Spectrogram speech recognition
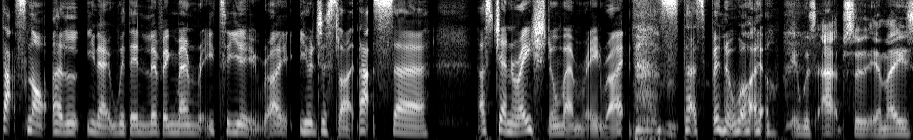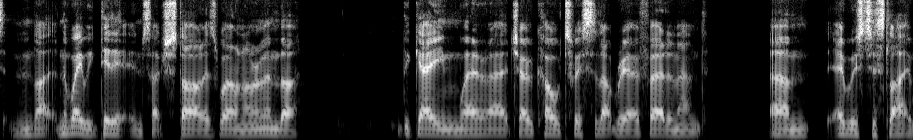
that's not a, you know, within living memory to you, right? You're just like, that's, uh, that's generational memory, right? That's, that's been a while. it was absolutely amazing, and, like, and the way we did it in such style as well. And I remember the game where uh, Joe Cole twisted up Rio Ferdinand. Um, it was just like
